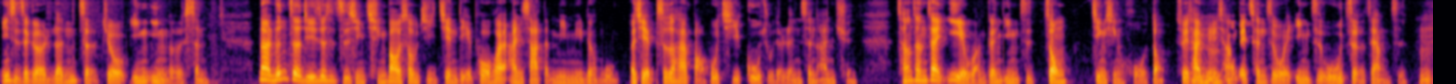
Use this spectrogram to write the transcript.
因此这个忍者就因应而生。那忍者其实就是执行情报收集、间谍、破坏、暗杀等秘密任务，而且这时候还要保护其雇主的人身安全，常常在夜晚跟影子中进行活动，所以他也常常被称之为影子舞者这样子。嗯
